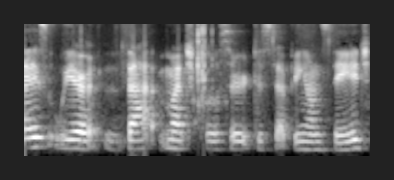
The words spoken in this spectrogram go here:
guys, we are that much closer to stepping on stage.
